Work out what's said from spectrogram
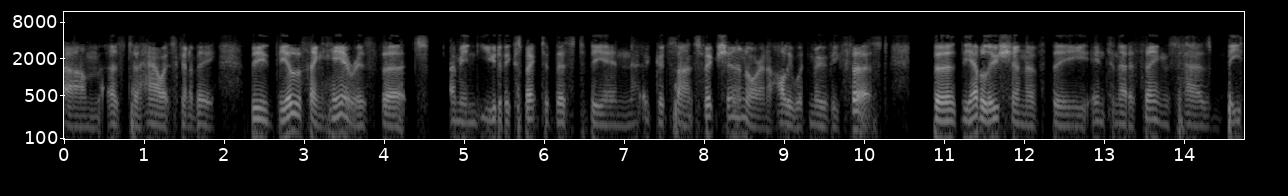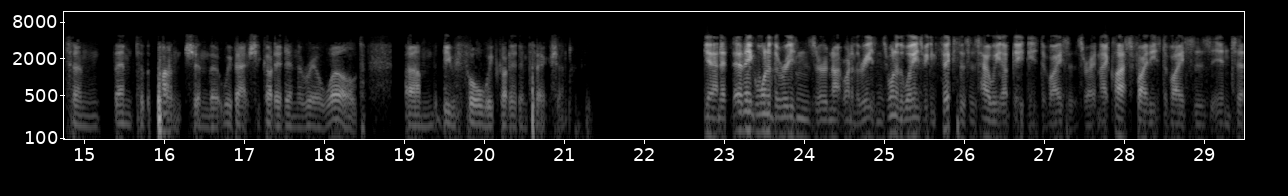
um, as to how it's going to be. The the other thing here is that I mean you'd have expected this to be in a good science fiction or in a Hollywood movie first, but the evolution of the Internet of Things has beaten them to the punch, in that we've actually got it in the real world um, before we've got it in fiction. Yeah, and I think one of the reasons, or not one of the reasons, one of the ways we can fix this is how we update these devices, right? And I classify these devices into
